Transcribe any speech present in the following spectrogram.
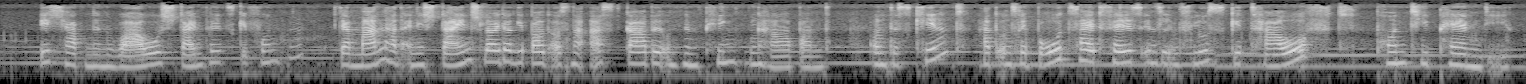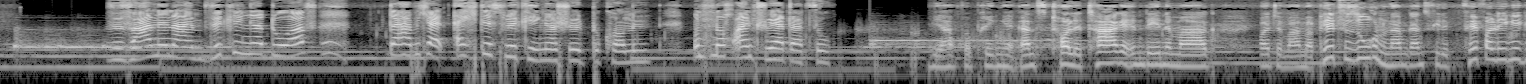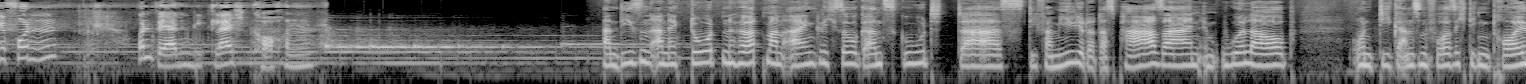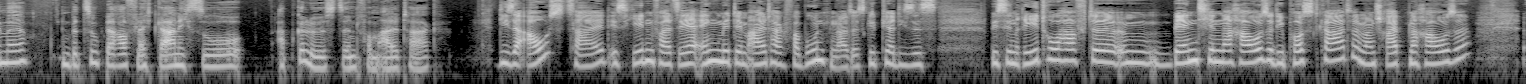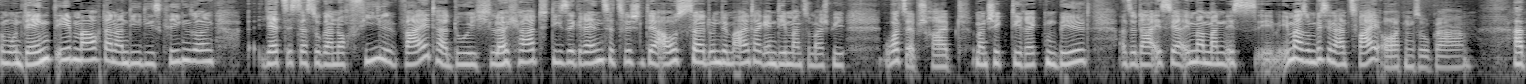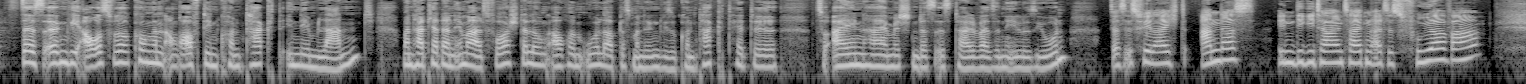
Ich habe einen Wow-Steinpilz gefunden. Der Mann hat eine Steinschleuder gebaut aus einer Astgabel und einem pinken Haarband. Und das Kind hat unsere Brotzeit-Felsinsel im Fluss getauft Pontypandy. Wir waren in einem Wikingerdorf. Da habe ich ein echtes Wikingerschild bekommen und noch ein Schwert dazu. Wir verbringen hier ganz tolle Tage in Dänemark. Heute waren wir Pilze suchen und haben ganz viele Pfifferlinge gefunden und werden die gleich kochen. An diesen Anekdoten hört man eigentlich so ganz gut, dass die Familie oder das Paarsein im Urlaub und die ganzen vorsichtigen Träume in Bezug darauf vielleicht gar nicht so abgelöst sind vom Alltag diese Auszeit ist jedenfalls sehr eng mit dem Alltag verbunden. Also es gibt ja dieses bisschen retrohafte ähm, Bändchen nach Hause, die Postkarte, man schreibt nach Hause ähm, und denkt eben auch dann an die, die es kriegen sollen. Jetzt ist das sogar noch viel weiter durchlöchert, diese Grenze zwischen der Auszeit und dem Alltag, indem man zum Beispiel WhatsApp schreibt. Man schickt direkt ein Bild. Also da ist ja immer, man ist immer so ein bisschen an zwei Orten sogar. Hat das irgendwie Auswirkungen auch auf den Kontakt in dem Land? Man hat ja dann immer als Vorstellung auch im Urlaub, dass man irgendwie so Kontakt hätte zu Einheimischen. Das ist teilweise eine Illusion. Das ist vielleicht anders in digitalen Zeiten, als es früher war.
